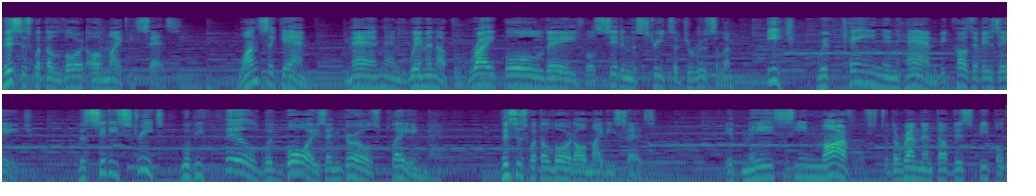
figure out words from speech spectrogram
This is what the Lord Almighty says. Once again, men and women of ripe old age will sit in the streets of Jerusalem, each with cane in hand because of his age. The city streets will be filled with boys and girls playing there. This is what the Lord Almighty says. It may seem marvelous to the remnant of this people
